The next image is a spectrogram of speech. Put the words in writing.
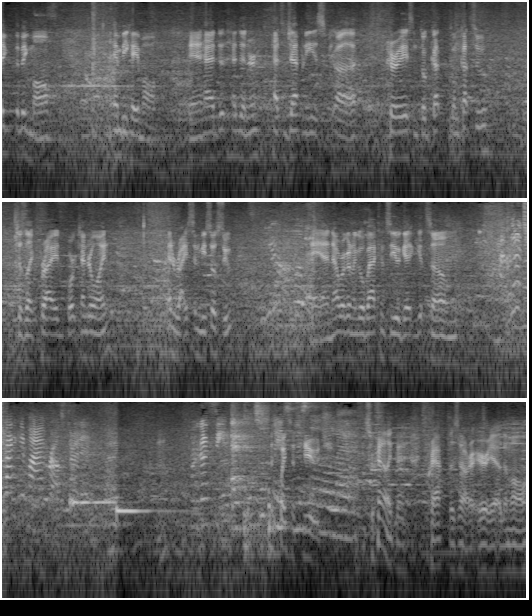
Big the big mall, MBK Mall, and had had dinner. Had some Japanese uh, curry, some tonkatsu, which is like fried pork tenderloin, and rice and miso soup. And now we're gonna go back and see you get get some. I'm gonna try to get my eyebrows threaded. We're gonna see. This place is huge. So kind of like the craft bazaar area of the mall.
